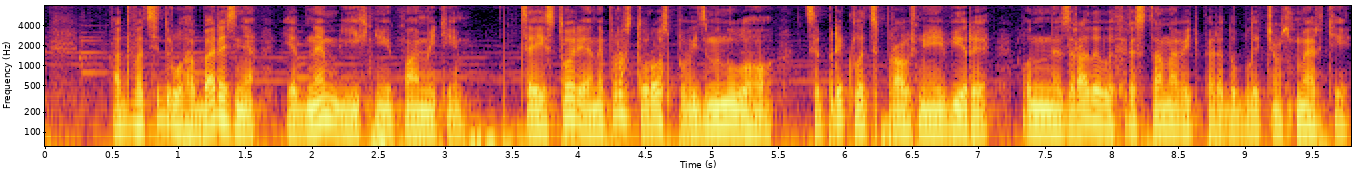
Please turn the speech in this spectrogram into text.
а 22 березня є днем їхньої пам'яті. Ця історія не просто розповідь з минулого, це приклад справжньої віри. Вони не зрадили Христа навіть перед обличчям смерті.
